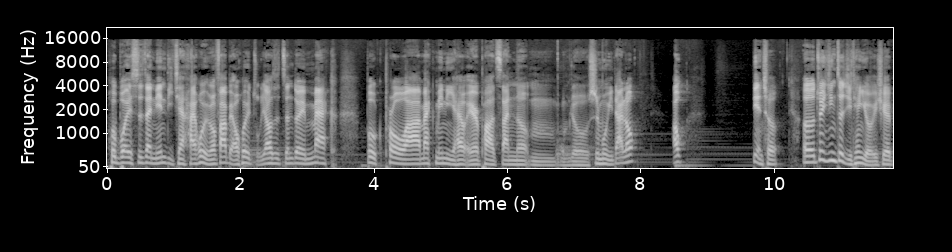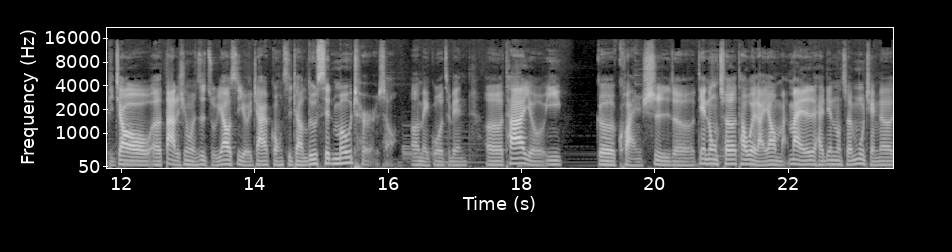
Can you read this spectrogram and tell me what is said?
会不会是在年底前还会有个发表会，主要是针对 MacBook Pro 啊、Mac Mini 还有 AirPods 三呢？嗯，我们就拭目以待喽。好，电车，呃，最近这几天有一些比较呃大的新闻是，主要是有一家公司叫 Lucid Motors 哦，呃，美国这边，呃，它有一。个款式的电动车，它未来要买卖的这台电动车，目前呢，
